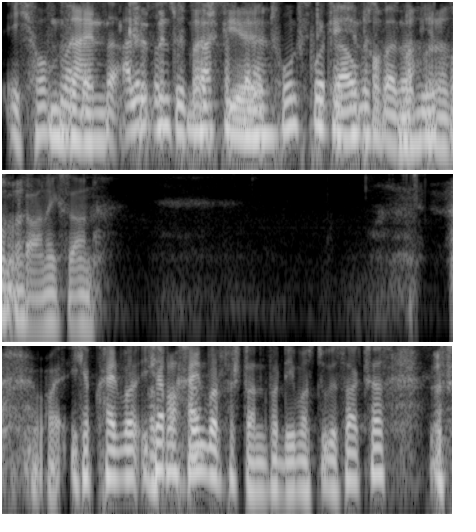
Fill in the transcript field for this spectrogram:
Ich hoffe Um mal, dass da alles, was Equipment du zum jetzt sagst, auf deiner Tonspur drauf ist, weil bei mir kommt sowas. gar nichts an. Ich habe kein Wort, ich Was machst kein du? Wort verstanden von dem, was du gesagt hast. Das,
